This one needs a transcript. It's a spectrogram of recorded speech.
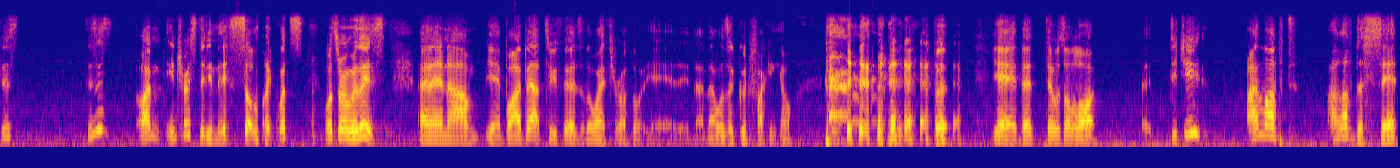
this this is I'm interested in this. So I'm like, what's what's wrong with this? And then, um, yeah, by about two thirds of the way through, I thought, yeah, that, that was a good fucking hill. but yeah, that there was a lot. Did you? I loved, I loved the set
